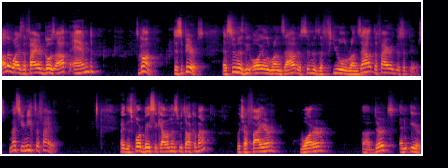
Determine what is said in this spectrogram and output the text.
Otherwise, the fire goes up and it's gone, disappears. As soon as the oil runs out, as soon as the fuel runs out, the fire disappears. And that's unique to fire. Right? There's four basic elements we talk about, which are fire, water, uh, dirt, and air.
